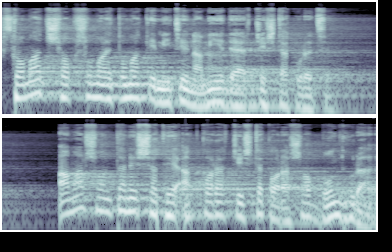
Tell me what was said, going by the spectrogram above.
সমাজ সবসময় তোমাকে নিচে নামিয়ে দেওয়ার চেষ্টা করেছে। আমার সন্তানের সাথে আপ করার চেষ্টা করা সব বন্ধুরা,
